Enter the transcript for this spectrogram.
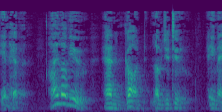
in heaven. I love you and God loves you too. Amen.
